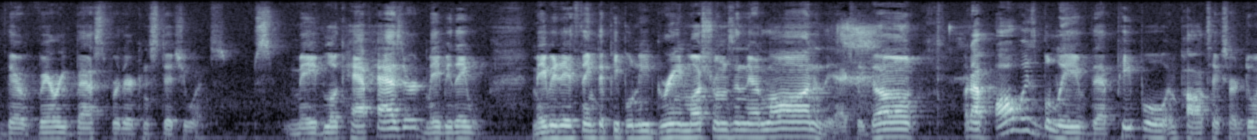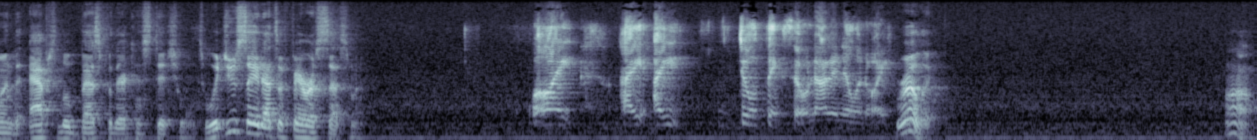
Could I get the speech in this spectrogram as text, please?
their very best for their constituents. May look haphazard. Maybe they, maybe they think that people need green mushrooms in their lawn, and they actually don't but I've always believed that people in politics are doing the absolute best for their constituents. Would you say that's a fair assessment? Well, I, I, I don't think so. Not in Illinois. Really? Oh.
